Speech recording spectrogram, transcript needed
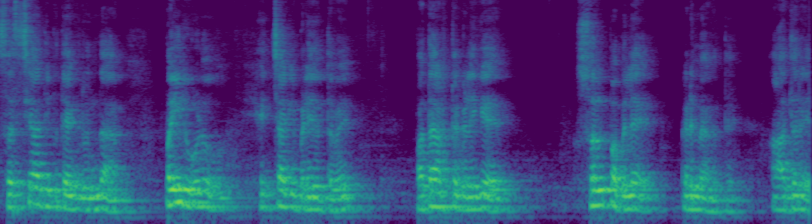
ಸಸ್ಯಾಧಿಪತಿ ಆಗಿರೋದ್ರಿಂದ ಪೈರುಗಳು ಹೆಚ್ಚಾಗಿ ಬೆಳೆಯುತ್ತವೆ. ಪದಾರ್ಥಗಳಿಗೆ ಸ್ವಲ್ಪ ಬೆಲೆ ಕಡಿಮೆ ಆಗುತ್ತೆ. ಆದರೆ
